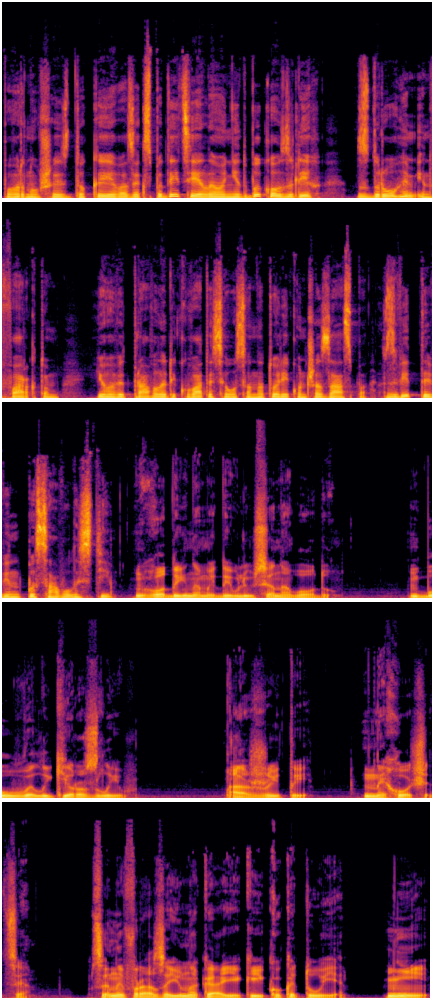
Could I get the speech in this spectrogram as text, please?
Повернувшись до Києва з експедиції, Леонід Биков зліг з другим інфарктом. Його відправили лікуватися у санаторій Кончазаспа. Звідти він писав у листі. Годинами дивлюся на воду. Був великий розлив, а жити не хочеться. Це не фраза юнака, який кокетує. Ні.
